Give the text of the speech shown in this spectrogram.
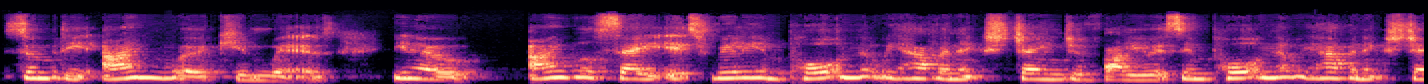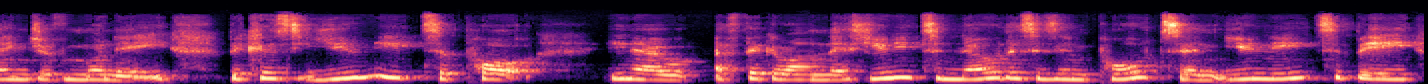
somebody I'm working with, you know, I will say it's really important that we have an exchange of value. It's important that we have an exchange of money because you need to put, you know, a figure on this. You need to know this is important. You need to be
